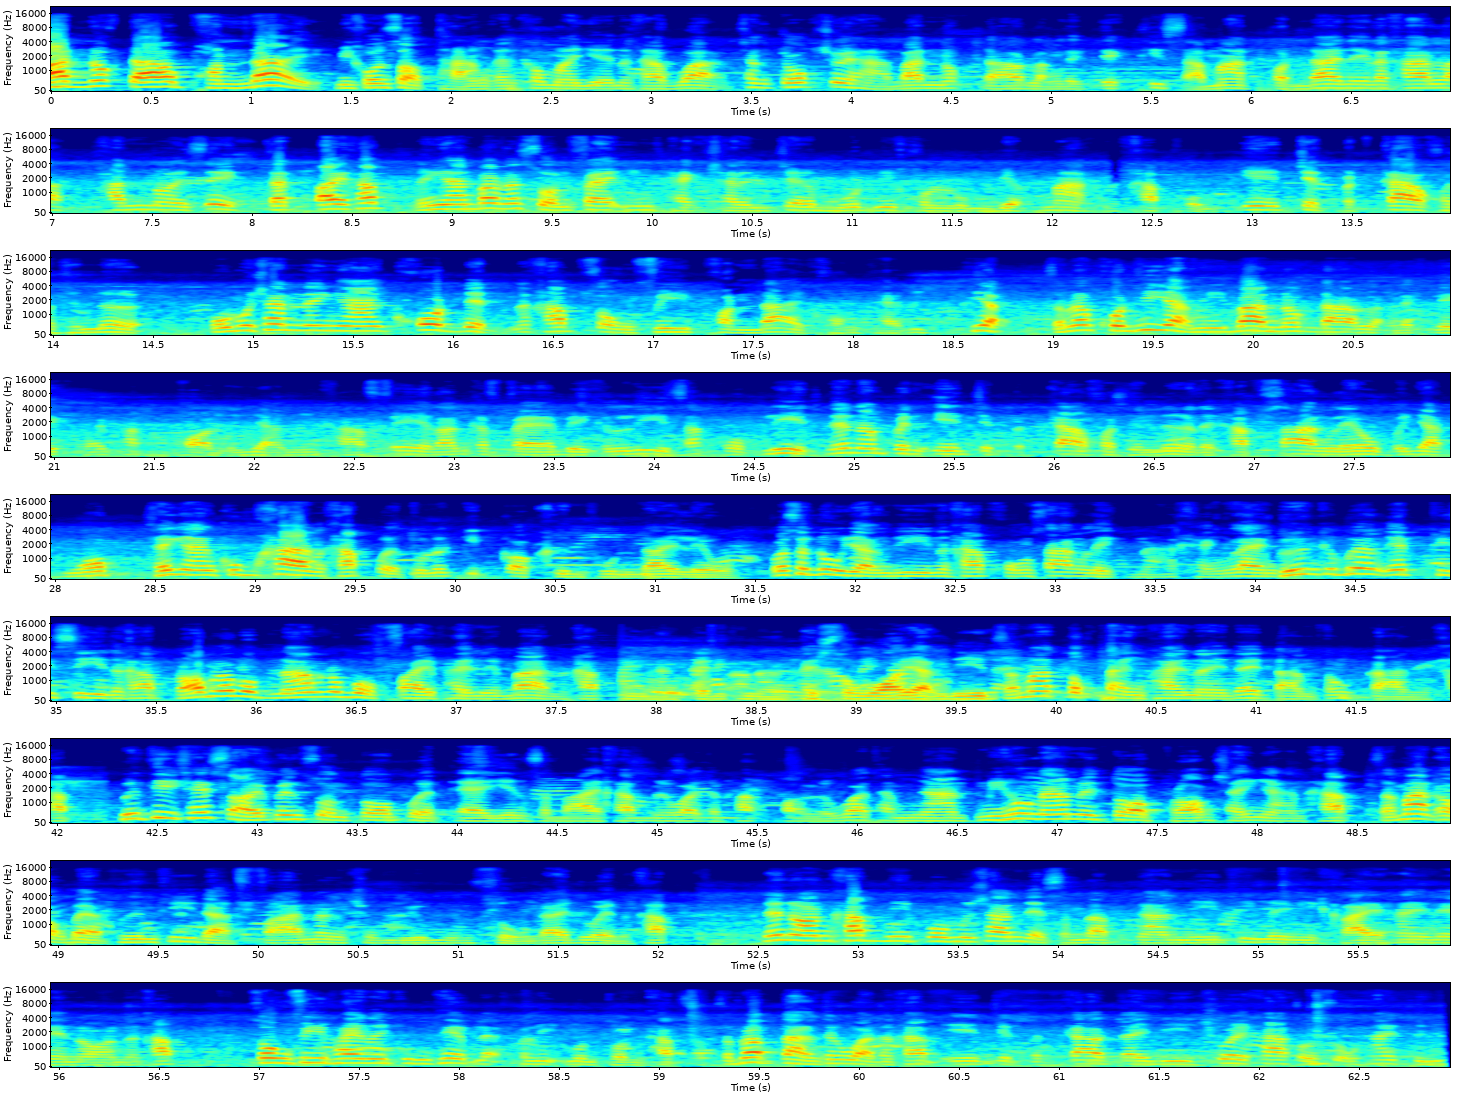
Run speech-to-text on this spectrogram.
บ้านน็อกดาวน์ผ่อนได้ มีคนสอบถามกันเข้ามาเยอะนะครับ ว่าช่างโจ๊กช่วยหาบ้านน็อกดาวน์หลังเล็กๆ ที่สามารถผ่อนได้ในราคาหลักพันหน่อยสิจัดไปครับ ในงานบ้านและสวนแฟร์ Impact Challenger บูธนี้คนลุมเยอะมากนะครับผม A789 Container โปรโมชั่นในงานโคตรเด็ดนะครับ ส่งฟรีผ่อนได้ของแถมอีกเพียบสำหรับคนที่อยากมีบ้านน็อกดาวน์หลังเล็กๆ ไว้พักผ่อนหรืออยากมีคาเฟ่ร้านกาแฟเบเกอรี่ซักอบรีด แนะนำเป็น A789 Container เลยครับ สร้างเร็วประหยัดงบ ใช้งานคุ้มค่านะครับ เปิดธุรกิจก็คืนทุนได้เร็ว วัสดุอย่างดีนะครับ โครงสร้างเหล็กหนาแข็งแรง พื้นกระเบื้อง SPC นะครับ พร้อมระบบน้ำระบบไฟภายในบ้านนะครับผนังเป็นผนังไฮโซวอลอย่างดี สามารถตกแต่งภายในได้ตามต้องการครับ พื้นที่ใช้สอยเป็นส่วนตัวเปิดแอร์เย็นสบายครับไม่ว่าจะพักผ่อนหรือว่าทำงาน มีห้องน้ำในตัวพร้อมใช้งานครับ สามารถออกแบบพื้นที่ดาดฟ้านั่งชมวิวมุมสูงได้ด้วยนะครับ แน่นอนครับมีโปรโมชั่นเด็ดสำหรับงานนี้ที่ไม่มีใครให้แน่นอนนะครับส่งฟรีภายในกรุงเทพและปริมณฑลครับสำหรับต่างจังหวัดนะครับ A789 ใจดีช่วยค่าขนส่งให้ถึง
